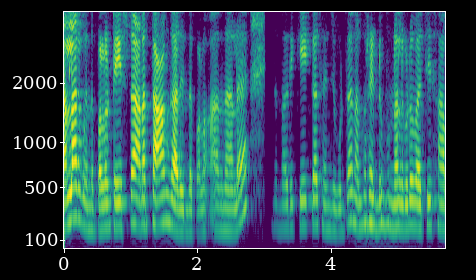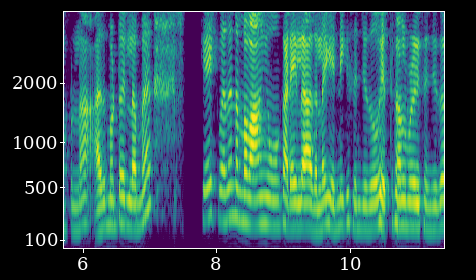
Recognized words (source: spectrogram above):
நல்லாயிருக்கும் இந்த பழம் டேஸ்ட்டாக ஆனால் தாங்காது இந்த பழம். அதனால் இந்த மாதிரி கேக்காக செஞ்சு கொடுத்தா நம்ம ரெண்டு மூணு நாள் கூட வச்சு சாப்பிட்லாம். அது மட்டும் இல்லாமல் கேக் வந்து நம்ம வாங்குவோம் கடையில். அதெல்லாம் என்றைக்கு செஞ்சதோ எத்தனை நாள் முன்னாடி செஞ்சதோ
